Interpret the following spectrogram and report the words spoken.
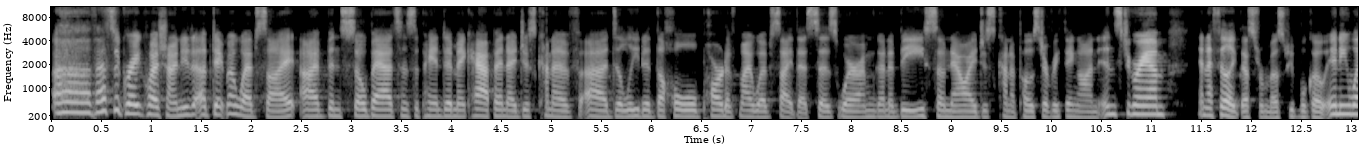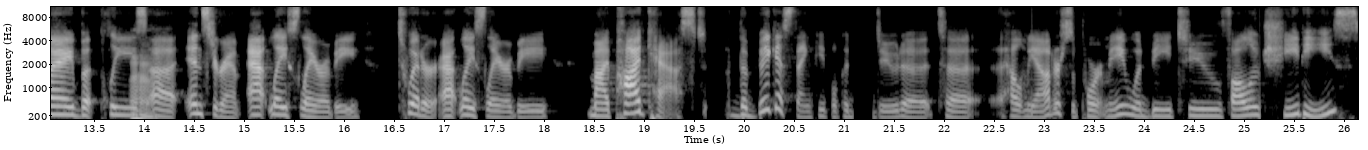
Uh, that's a great question. I need to update my website. I've been so bad since the pandemic happened. I just kind of uh, deleted the whole part of my website that says where I'm going to be. So now I just kind of post everything on Instagram. And I feel like that's where most people go anyway. But please, Uh-huh. uh, Instagram at Lace Larrabee, Twitter at Lace Larrabee, my podcast. The biggest thing people could do to to help me out or support me would be to follow Cheaties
